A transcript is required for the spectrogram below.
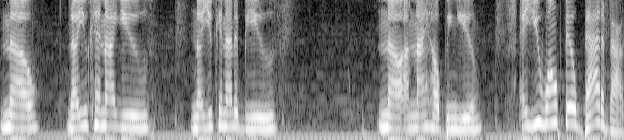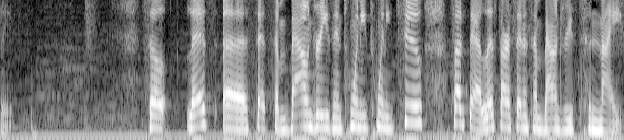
No. No, you cannot use. No, you cannot abuse. No, I'm not helping you and you won't feel bad about it. So let's uh, set some boundaries in 2022. Fuck that. Let's start setting some boundaries tonight.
